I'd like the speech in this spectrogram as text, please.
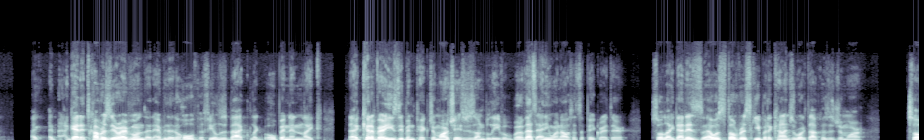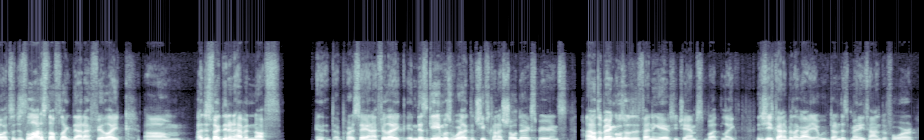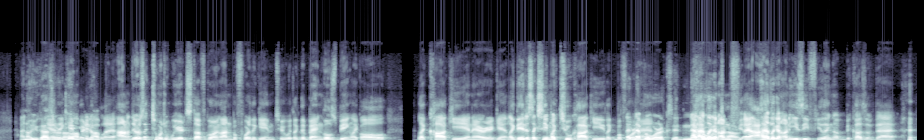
I, I, get it. It's cover zero. Everyone's every the whole field is back like open and like that could have very easily been picked. Ja'Marr Chase is just unbelievable. But if that's anyone else, that's a pick right there. So like that is that was still risky, but it kind of just worked out because it's Ja'Marr. So it's just a lot of stuff like that. I feel like um I just feel like they didn't have enough in, uh, per se, and I feel like in this game was where like the Chiefs kind of showed their experience. I know the Bengals are the defending AFC champs, but like the Chiefs kind of been like, oh yeah, we've done this many times before. I know you guys yeah, are they came ready to play. I don't know. There was like too much weird stuff going on before the game too, with like the Bengals being like all like cocky and arrogant. Like they just like seemed like too cocky like before. That never works. It never I had like an works unfe- out. I had like an uneasy feeling because of that.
